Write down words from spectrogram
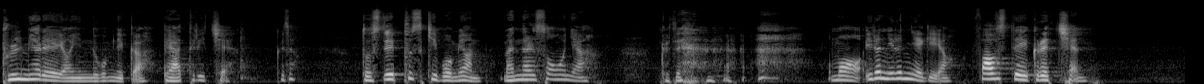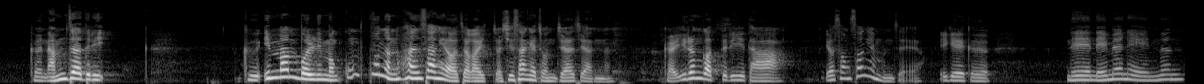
불멸의 여인 누굽니까? 베아트리체. 그죠? 도스토프스키 보면 만날 소오냐. 그죠? 뭐 이런 이런 얘기예요. 파우스트의 그레첸. 그 남자들이 그 입만 벌리면 꿈꾸는 환상의 여자가 있죠. 지상에 존재하지 않는. 그러니까 이런 것들이 다 여성성의 문제예요. 이게 그 내 내면에 있는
